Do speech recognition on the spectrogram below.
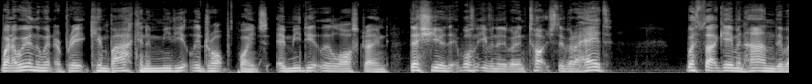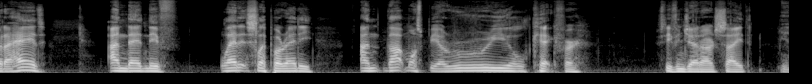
went away on the winter break, came back and immediately dropped points, immediately lost ground. This year, it wasn't even they were in touch, they were ahead. With that game in hand, they were ahead. And then they've let it slip already. And that must be a real kick for Steven Gerrard's side. yeah.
